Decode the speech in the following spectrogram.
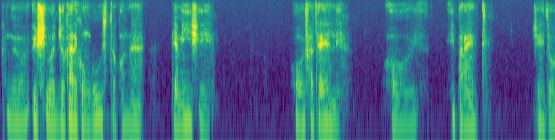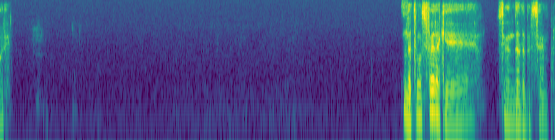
Quando riuscivo a giocare con gusto con gli amici o i fratelli o i parenti, i genitori. un'atmosfera che se n'è andata per sempre.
